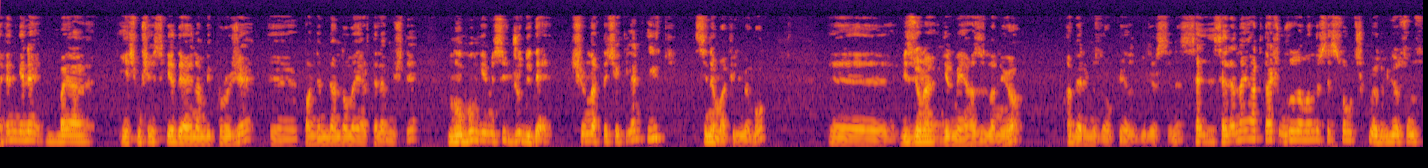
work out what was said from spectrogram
Efendim gene bayağı geçmişe eskiye dayanan bir proje e, pandemiden dolayı ertelenmişti. Nuh'un gemisi Judy'de Şırnak'ta çekilen ilk sinema filmi bu. E, vizyona girmeye hazırlanıyor. Haberimizde okuyabilirsiniz. Se- Serenay Aktaş uzun zamandır sesi solu çıkmıyordu biliyorsunuz.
